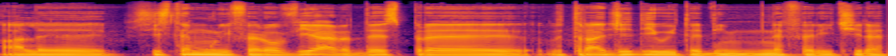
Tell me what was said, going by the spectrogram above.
ale sistemului feroviar, despre tragedii, uite, din nefericire,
